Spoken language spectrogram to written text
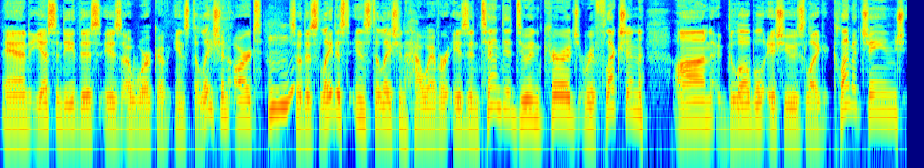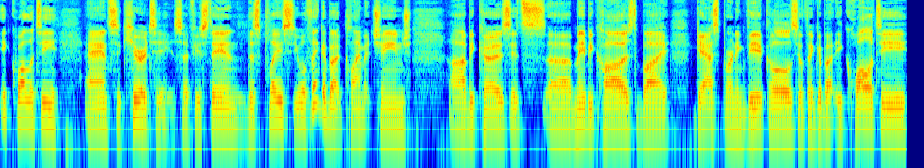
And yes, indeed, this is a work of installation art. Mm -hmm. So this latest installation, however, is intended to encourage reflection on global issues like climate change, equality, and security. So if you stay in this place, you will think about climate change uh, because it's uh, maybe caused by gas burning vehicles. You'll think about equality.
